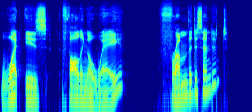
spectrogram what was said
what is falling away from the descendant.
